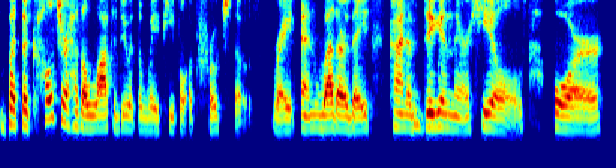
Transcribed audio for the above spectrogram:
But the culture has a lot to do with the way people approach those, right? And whether they kind of dig in their heels or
